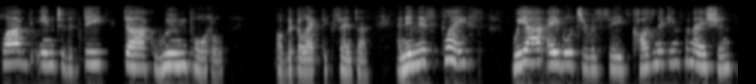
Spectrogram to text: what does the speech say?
plugged into the deep, dark womb portal of the galactic center. And in this place, we are able to receive cosmic information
